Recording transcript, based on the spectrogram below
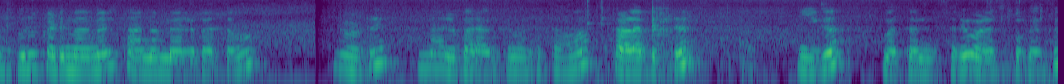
ಇಬ್ಬರು ಕಡಿಮೆ ಆದಮೇಲೆ ತಾನ ಮೇಲೆ ಬರ್ತಾವೆ. ನೋಡಿರಿ, ಮೇಲೆ ಬರಾಗ್ತವೆ ನೋಡಿರ್ತಾವ ತಳ ಬಿಟ್ಟು ಈಗ ಮತ್ತೊಂದು ಸರಿ ಒಳಸ್ಕೋಬೇಕು.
